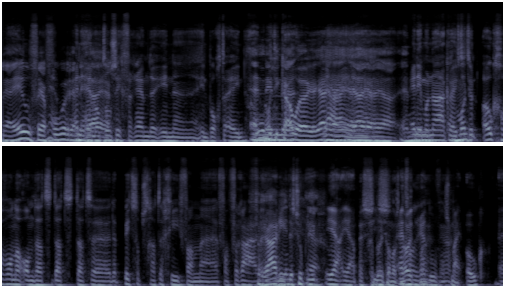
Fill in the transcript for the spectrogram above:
heel ver voor. en ja, Hamilton zich verremde in, eh, in bocht 1. En Oeh, met die in, eh, koude... Ja, ja, ja. ja, ja. En in eh, Monaco heeft hij toen ook gewonnen omdat dat, dat, eh, de pitstopstrategie van, eh, van Ferrari. Ferrari in de soep liep. Ja. Ja, precies. En nooit, van Red Bull volgens mij ook. Eh,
